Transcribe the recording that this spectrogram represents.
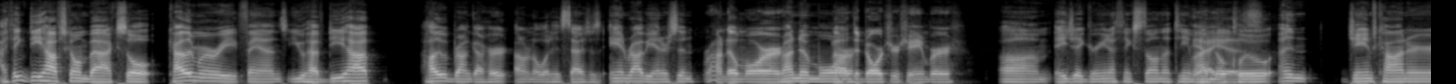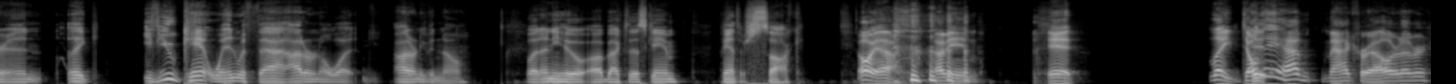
I think D Hop's coming back. So Kyler Murray fans, you have D Hop. Hollywood Brown got hurt. I don't know what his status is. And Robbie Anderson, Rondale Moore, Rondo Moore, uh, the torture chamber. um, AJ Green. I think still on that team. I have no clue. And James Conner and like, if you can't win with that, I don't know what. I don't even know. But anywho, uh, back to this game. Panthers suck. Oh yeah, I mean it. Like, don't It- they have Matt Corral or whatever?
